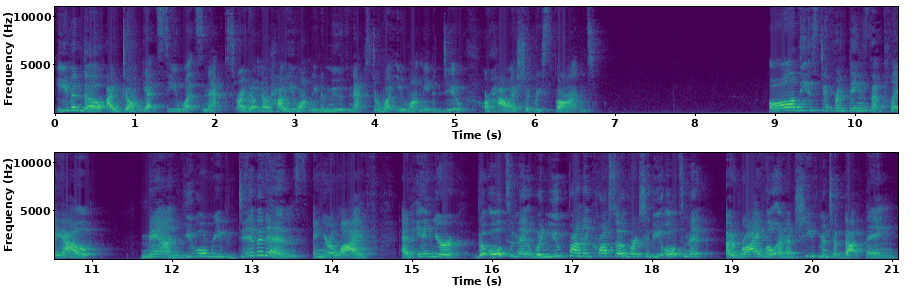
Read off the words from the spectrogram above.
even though I don't yet see what's next, or I don't know how you want me to move next, or what you want me to do, or how I should respond? All these different things that play out, man, you will reap dividends in your life and in your the ultimate when you finally cross over to the ultimate arrival and achievement of that thing,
